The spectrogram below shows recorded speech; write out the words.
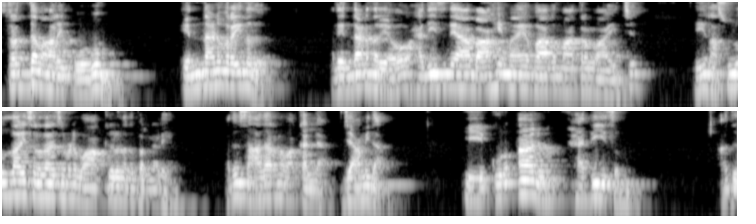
ശ്രദ്ധ മാറിപ്പോവും എന്നാണ് പറയുന്നത്. അതെന്താണെന്നറിയാവോ? ഹദീസിന്റെ ആ ബാഹ്യമായ ഭാഗം മാത്രം വായിച്ച് ഈ റസൂലുള്ളാഹി വസല്ലമയുടെ വാക്കുകൾ എന്നൊക്കെ പറഞ്ഞാലേ അത് സാധാരണ വാക്കല്ല ജാമിദ ഈ ഖുർആാനും ഹദീസും അത്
